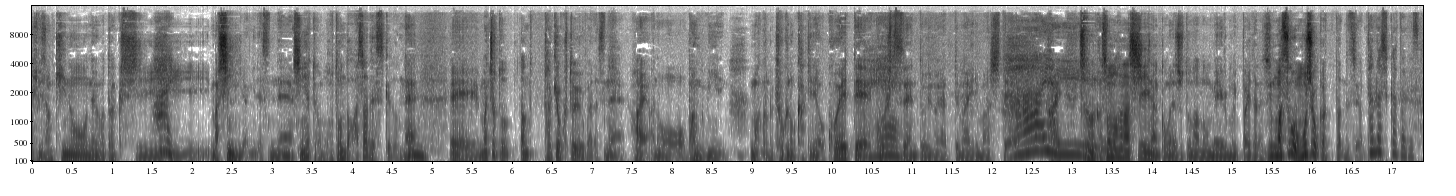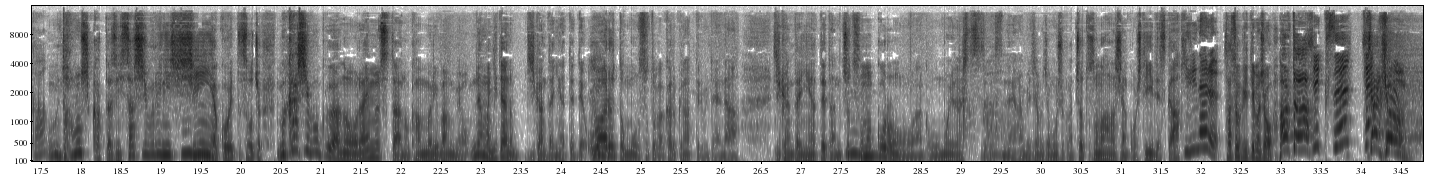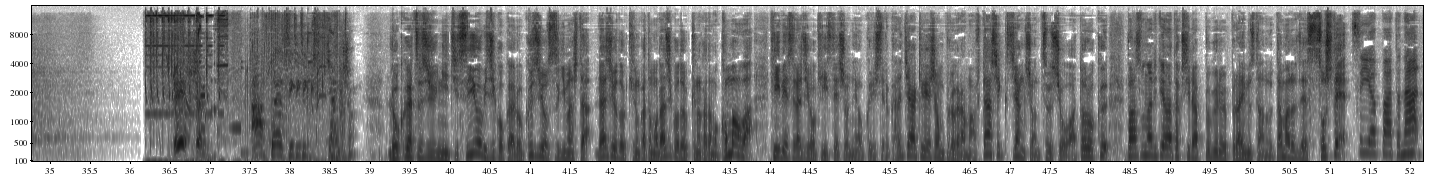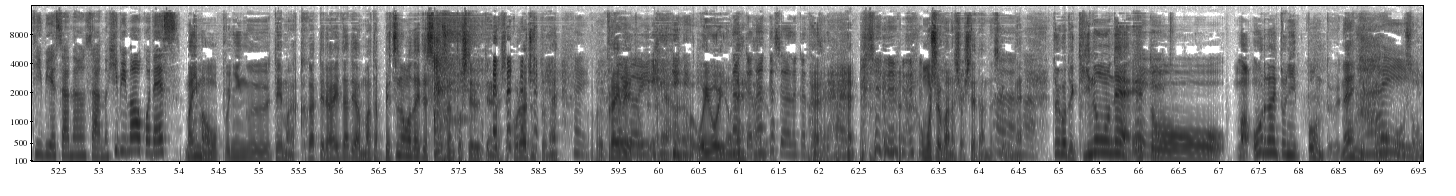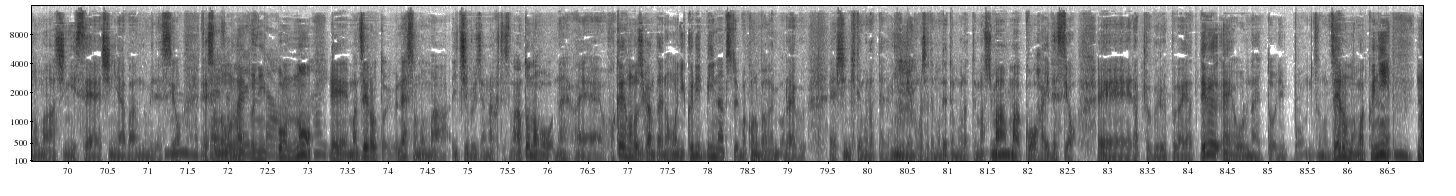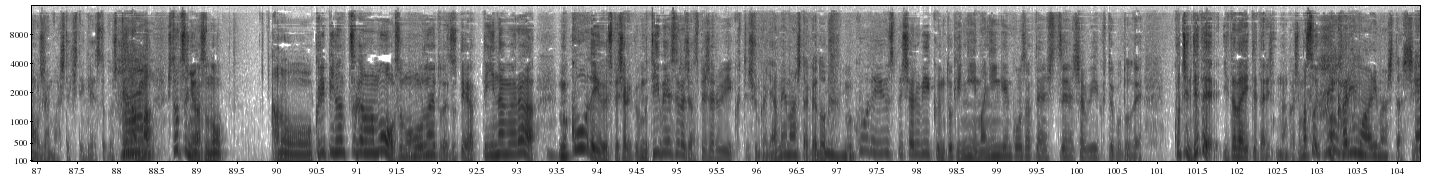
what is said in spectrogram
日比さん、昨日ね、私、はい、まあ、深夜にですね、深夜とかもほとんど朝ですけどね、うん、えー、まあ、ちょっとあの他局というかですね、はい、あの番組、まあ、この曲の垣根を越えてご出演というのをやってまいりまして、はい、はい、ちょっとなんかその話なんかもね、ちょっとあのメールもいっぱいいただいて、まあ、すごい面白かったんですよ、楽しかったですか？楽しかったです久しぶりに深夜超えた早朝、うん、昔僕、あのライムスターの冠番組を、ねまあ、似たような時間帯にやってて、終わるともう外が明るくなってるみたいな時間帯にやってたんで、ちょっとその頃のなんか思い出しつつですね、うん、めちゃめちゃ面白かった。ちょっとその話なんかをしていいですか？気になる。早速行ってみましょう。アフターシックスジャンクションアフターシックスジャンクション6月12日水曜日時刻は6時を過ぎました。ラジオドッキの方もラジコドッキの方もこんばんは。TBS ラジオキーステーションにお送りしているカルチャーキュレーションプログラムアフターシックスジャンクション通称アトロク。パーソナリティは私ラップグループライムスターの歌丸です。そして水曜パートナー TBS アナウンサーの日々真央子です。まあ今オープニングテーマがかかってる間ではまた別の話題で騒然としてるって言いました。これはちょっとね、はい、プライベートというかねあのおいおいのね。なんか知らなかったです、はい、面白い話をしてたんですけどね。ということで昨日ねえっ、と、まあオールナイトニッポンというねニッポン放送のまあ老舗深夜番組ですよ、うん、えー、その「オールナイトニッポンの」はい、えー、まあ、ゼロというねそのまあ一部じゃなくてその後の方ね、えー、他の方の時間帯の方に Creepy Nuts という、まあ、この番組もライブ、えー、新来てもらったり人間交差点も出てもらってますし、うん、まあまあ後輩ですよ、えー、ラップグループがやってる「えー、オールナイトニッポン」そのゼロの枠に、うん、まあ、お邪魔してきてゲストとして、はい、まあ一つにはそのあの Creepy Nuts 側もそのオールナイトでずっとやっていながら向こうでいうスペシャルウィーク TBS ラジオはスペシャルウィークっていう瞬間やめましたけど、向こうでいうスペシャルウィークの時に、まあ、人間交差点出演者ウィークということでこっちに出ていただいてたりなんかして、まあ、そういう、まあ、借りもありましたし、は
